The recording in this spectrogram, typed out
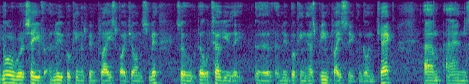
you will receive a new booking has been placed by John Smith. So that will tell you that uh, a new booking has been placed so you can go and check. Um, and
